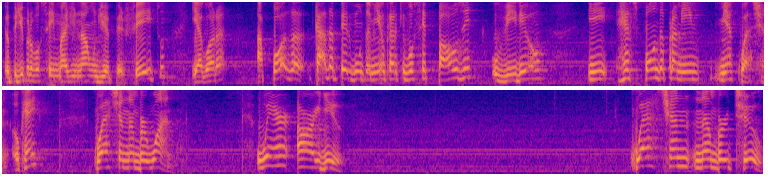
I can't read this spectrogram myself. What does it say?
Eu pedi para você imaginar um dia perfeito e agora, após a, cada pergunta minha, eu quero que você pause o vídeo e responda para mim minha question, ok? Question number one: Where are you? Question number two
